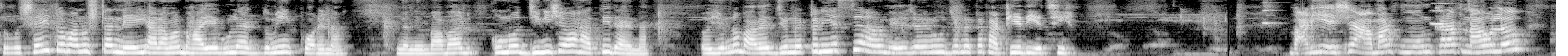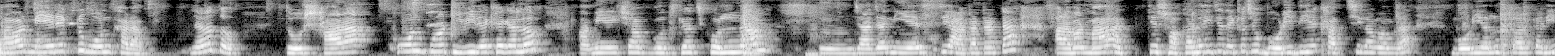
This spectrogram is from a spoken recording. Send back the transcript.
তো সেই তো মানুষটা নেই, আর আমার ভাই এগুলো একদমই পরে না। মানে বাবার কোনো জিনিসেও হাতই দেয় না। ওই জন্য বাবার জন্য একটা নিয়ে এসছি আর আমার মেয়ে জয়বাবুর জন্য একটা পাঠিয়ে দিয়েছি। বাড়ি এসে আমার মন খারাপ না হলেও আমার মেয়ের একটু মন খারাপ, জানো তো? তো সারাক্ষণ পুরো টিভি দেখে গেল। আমি এই সব গোছগাছ করলাম যা যা নিয়ে এসেছি, আটা টাটা। আর আমার মা আজকে সকালেই যে দেখেছ, বড়ি দিয়ে খাচ্ছিলাম আমরা, বড়ি আলুর তরকারি।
